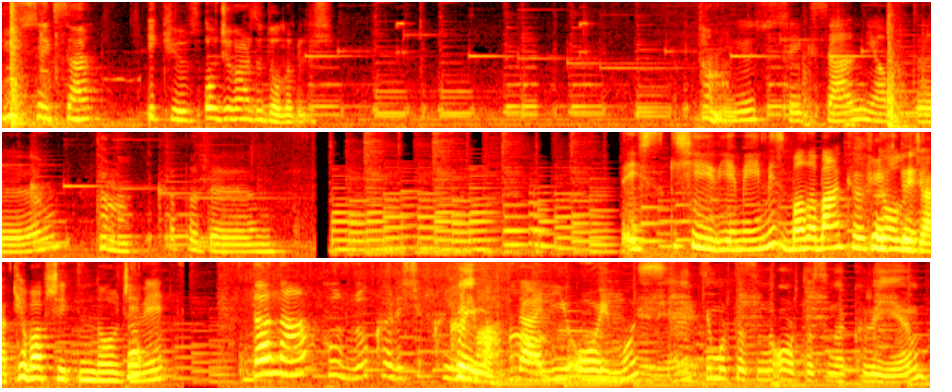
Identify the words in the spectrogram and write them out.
180, 200 o civarda da olabilir. Tamam, 180 yaptım. tamam. Kapadım. Eskişehir yemeğimiz balaban köfte, olacak. kebap şeklinde olacak. Evet. Dana, kuzu, karışık kıyma. Kıyma. Güzelliği oymuş. Yumurtasını ortasına kırayım.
